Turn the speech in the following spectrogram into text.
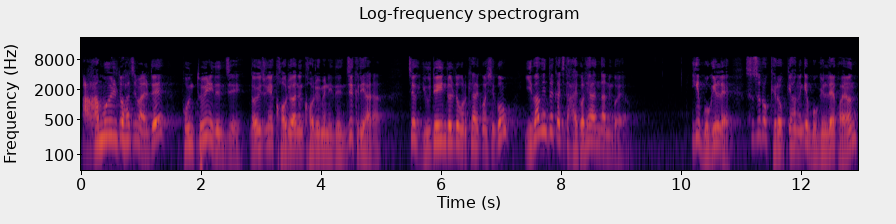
아무 일도 하지 말되 본토인이든지 너희 중에 거류하는 거류면이든지 그리하라. 즉 유대인들도 그렇게 할 것이고 이방인들까지 다 이걸 해야 한다는 거예요. 이게 뭐길래 스스로 괴롭게 하는 게 뭐길래 과연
